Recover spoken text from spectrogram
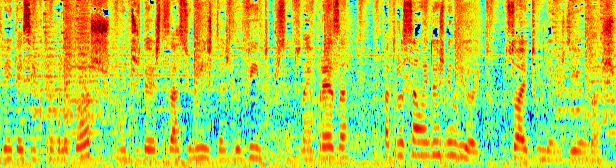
35 trabalhadores, muitos destes acionistas de 20% da empresa, faturação em 2008, 18 milhões de euros.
